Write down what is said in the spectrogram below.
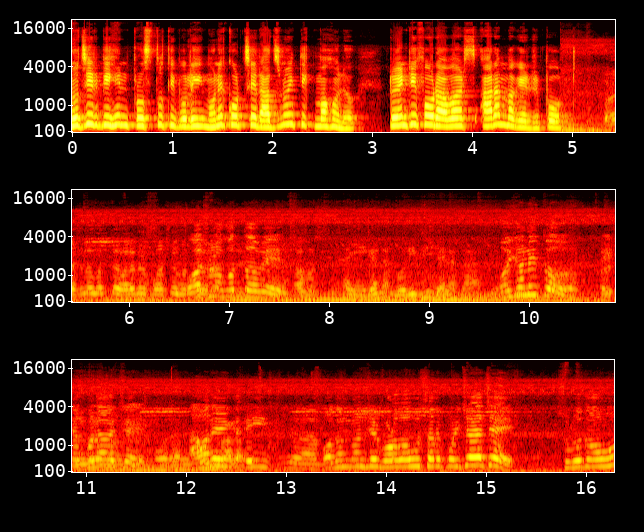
নজিরবিহীন প্রস্তুতি বলেই মনে করছে রাজনৈতিক মহলও। টোয়েন্টি ফোর আওয়ার্স আরামবাগের রিপোর্ট। পড়াশোনা করতে হবে ওই জন্যই তো এটা খোলা হয়েছে। আমাদের এই- বদনগঞ্জের বড়বাবুর সাথে পরিচয় আছে? সুব্রত বাবু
